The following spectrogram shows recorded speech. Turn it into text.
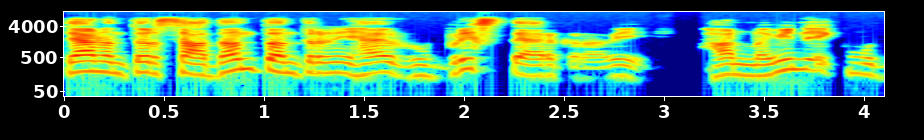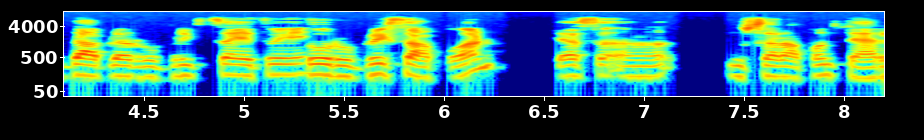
त्यानंतर साधन तंत्रने ह्या रुब्रिक्स तयार करावे. हा नवीन एक मुद्दा आपल्या रुब्रिक्सचा येतोय. तो रुब्रिक्स आपण त्या नुसार आपण तयार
